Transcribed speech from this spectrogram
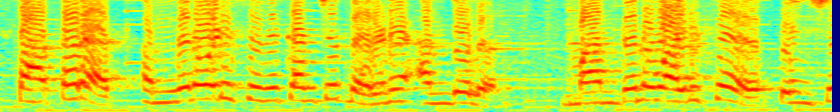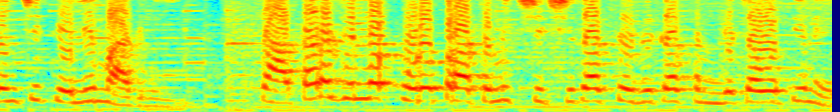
साताऱ्यात अंगणवाडी सेविकांचे धरणे आंदोलन मानधनवाढीसह पेन्शनची केली मागणी. सातारा जिल्हा पूर्व प्राथमिक शिक्षिका सेविका संघाच्या वतीने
